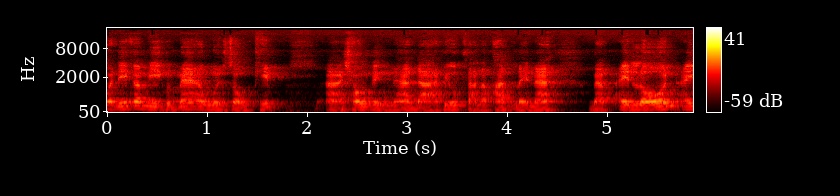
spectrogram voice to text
วันนี้ก็มีคุณแม่องุ่นส่งคลิปอ่าช่องหนึ่งนะด่าพี่อุ๊บสารพัดเลยนะ แบบไอ้โล้นไอ้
